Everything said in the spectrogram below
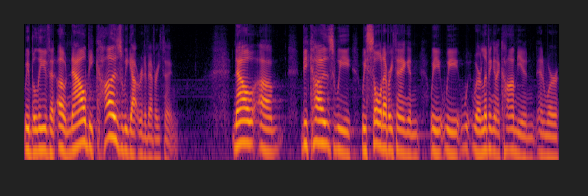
we believe that, oh, now because we got rid of everything, now um, because we, we sold everything and we, we, we're living in a commune and we're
